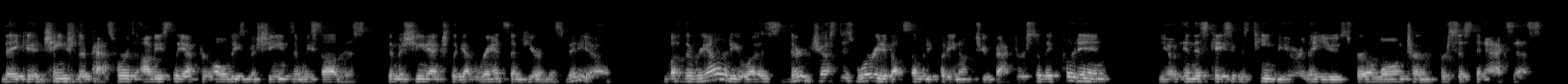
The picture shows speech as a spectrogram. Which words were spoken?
They could change their passwords, obviously, after all these machines, and we saw this, the machine actually got ransomed here in this video. But the reality was they're just as worried about somebody putting on two-factor, so they put in you know, in this case, it was TeamViewer they used for a long-term persistent access.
